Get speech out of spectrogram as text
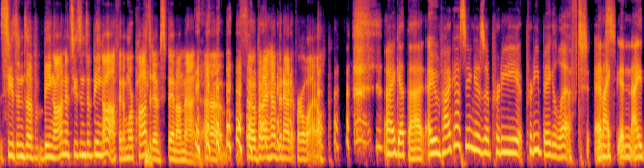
seasons of being on and seasons of being off and a more positive spin on that. Um, so, but I have been at it for a while. I get that. I mean, podcasting is a pretty, pretty big lift. And yes. I, and I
